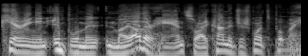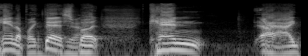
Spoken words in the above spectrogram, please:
carrying an implement in my other hand. So I kind of just went to put my hand up like this, Yeah. but Ken, I, I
